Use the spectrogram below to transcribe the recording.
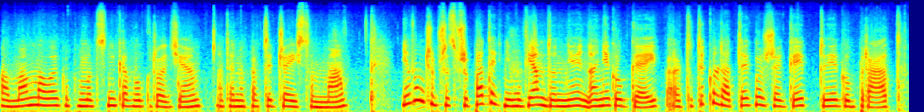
O, mam małego pomocnika w ogrodzie, a ten naprawdę Jason ma. Nie wiem, czy przez przypadek nie mówiłam do nie, na niego Gabe, ale to tylko dlatego, że Gabe to jego brat.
